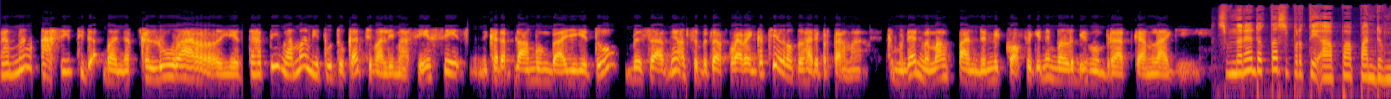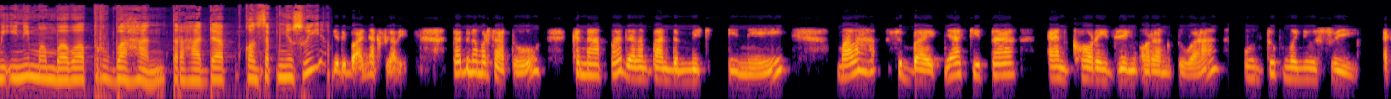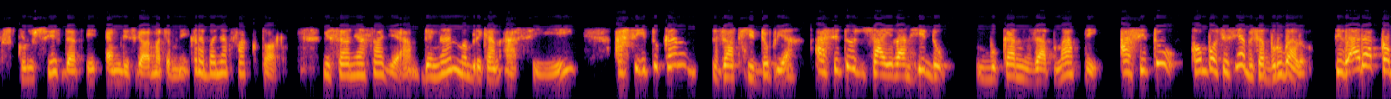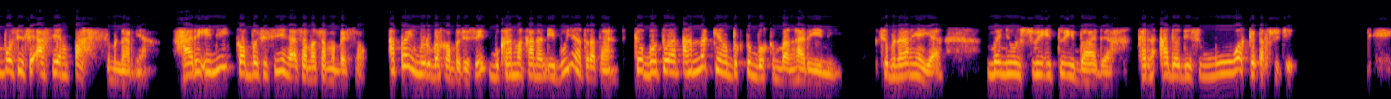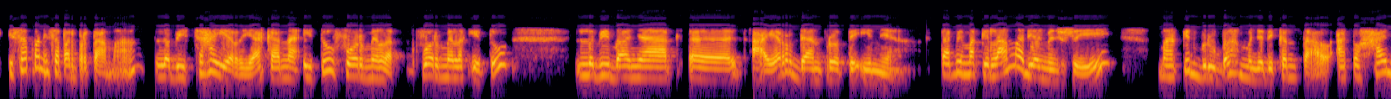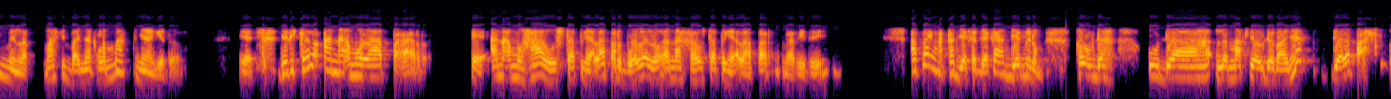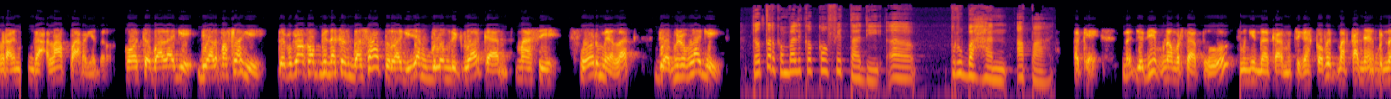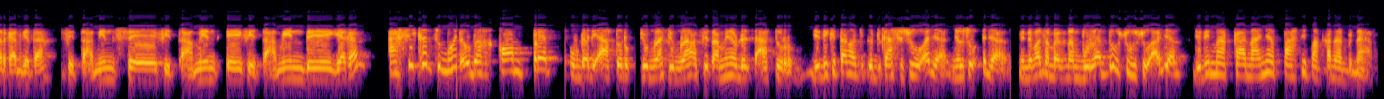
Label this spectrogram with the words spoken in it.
memang ASI tidak banyak keluar gitu. Tapi memang dibutuhkan cuma 5 cc. Karena lambung bayi itu besarnya sebesar kelereng kecil waktu hari pertama. Kemudian memang pandemi COVID ini lebih memberatkan lagi. Sebenarnya dokter seperti apa pandemi ini membawa perubahan terhadap konsep menyusui? Jadi banyak sekali. Tapi nomor satu, kenapa dalam pandemik ini malah sebaiknya kita encouraging orang tua untuk menyusui eksklusif dan IM di segala macam ini? Karena banyak faktor. Misalnya saja dengan memberikan ASI, ASI itu kan zat hidup ya. ASI itu cairan hidup, bukan zat mati. ASI itu komposisinya bisa berubah loh. Tidak ada komposisi ASI yang pas sebenarnya. Hari ini komposisinya nggak sama-sama besok. Apa yang berubah komposisi? Bukan makanan ibunya ternyata. Kebutuhan anaknya untuk tumbuh kembang hari ini. Sebenarnya ya, menyusui itu ibadah. Karena ada di semua kitab suci Isapan-isapan pertama lebih cair ya karena itu formulek. Formulek itu lebih banyak uh, air dan proteinnya. Tapi makin lama dia menyusui, makin berubah menjadi kental atau high milk, masih banyak lemaknya gitu. Ya. Jadi kalau anakmu lapar, eh anakmu haus tapi nggak lapar boleh loh anak haus tapi nggak lapar mbak Fitri. Apa yang akan dia kerjakan? Dia minum. Kalau udah udah lemaknya udah banyak, dia lepas. Orang nggak lapar gitu. Kalau coba lagi, dia lepas lagi. Tapi kalau kau pindah ke sebelah satu lagi yang belum dikeluarkan, masih formula, dia minum lagi. Dokter kembali ke COVID tadi, uh, perubahan apa? Oke, okay. nah, jadi nomor satu menghindarkan mencegah COVID makan yang benar kan kita, vitamin C, vitamin E, vitamin D, ya kan? ASI kan semuanya udah komplit, udah diatur jumlah-jumlah vitaminnya udah diatur. Jadi kita nggak dikasih susu aja, nyusu aja. Minimal sampai enam bulan tuh susu aja. Jadi makanannya pasti makanan benar.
